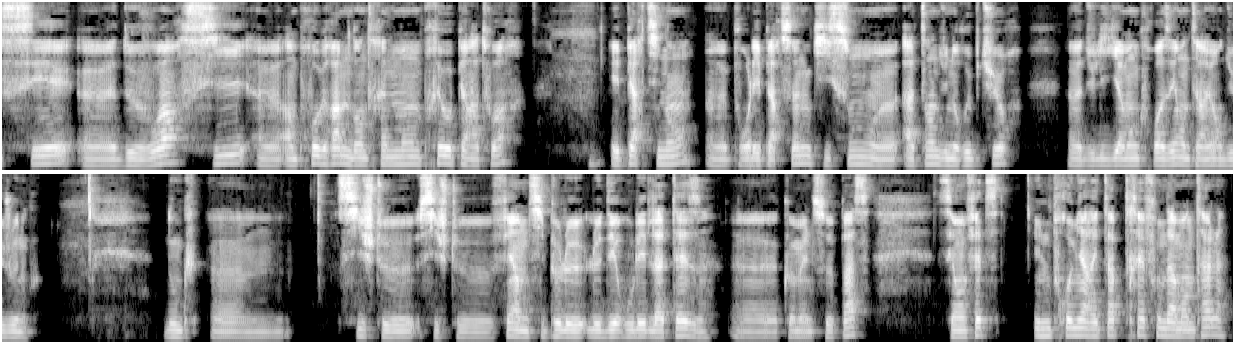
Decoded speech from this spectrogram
c'est de voir si un programme d'entraînement préopératoire est pertinent euh, pour les personnes qui sont euh, atteintes d'une rupture euh, du ligament croisé antérieur du genou. Donc, si je te si je te fais un petit peu le, déroulé de la thèse comme elle se passe, c'est en fait une première étape très fondamentale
